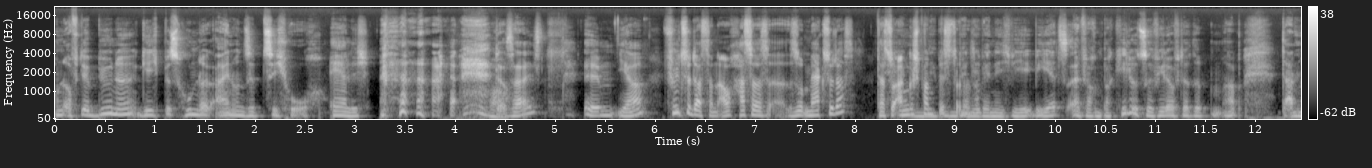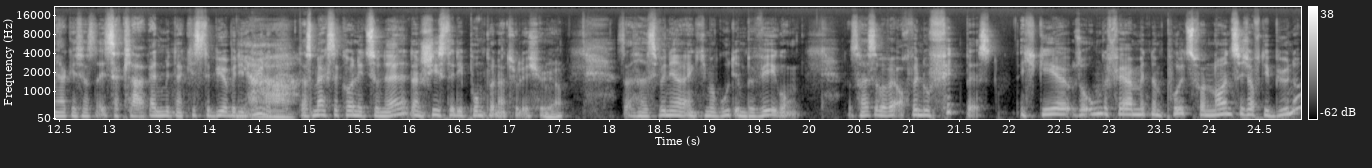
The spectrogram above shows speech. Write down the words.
Und auf der Bühne gehe ich bis 171 hoch. Ehrlich. Das heißt, ähm, ja, Fühlst du das dann auch? Hast du das, so, merkst du das? Dass du angespannt bist oder wenn, so? wenn ich wie, wie jetzt einfach ein paar Kilo zu viel auf der Rippen habe, dann merke ich das. Ist ja klar, renn mit einer Kiste Bier über die Ja. Bühne. Das merkst du konditionell, dann schießt dir die Pumpe natürlich höher. Das heißt, ich bin ja eigentlich immer gut in Bewegung. Das heißt aber auch, wenn du fit bist, ich gehe so ungefähr mit einem Puls von 90 auf die Bühne.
